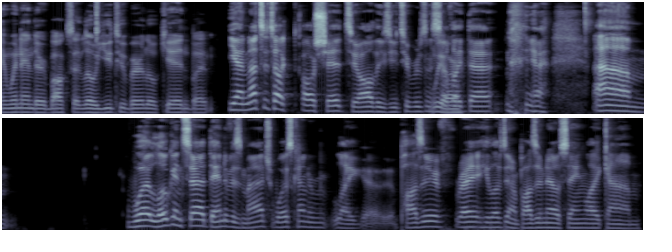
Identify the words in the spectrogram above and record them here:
and went in there box a little YouTuber, little kid, but Yeah, not to talk all shit to all these YouTubers and stuff are. like that. yeah. Um what Logan said at the end of his match was kind of like uh, positive, right? He left it on a positive note saying like um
